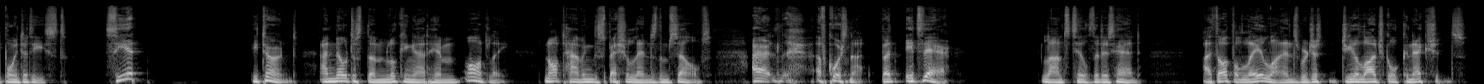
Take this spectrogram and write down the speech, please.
pointed east. See it? He turned and noticed them looking at him oddly, not having the special lens themselves. Uh, of course not, but it's there. Lance tilted his head. I thought the ley lines were just geological connections.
